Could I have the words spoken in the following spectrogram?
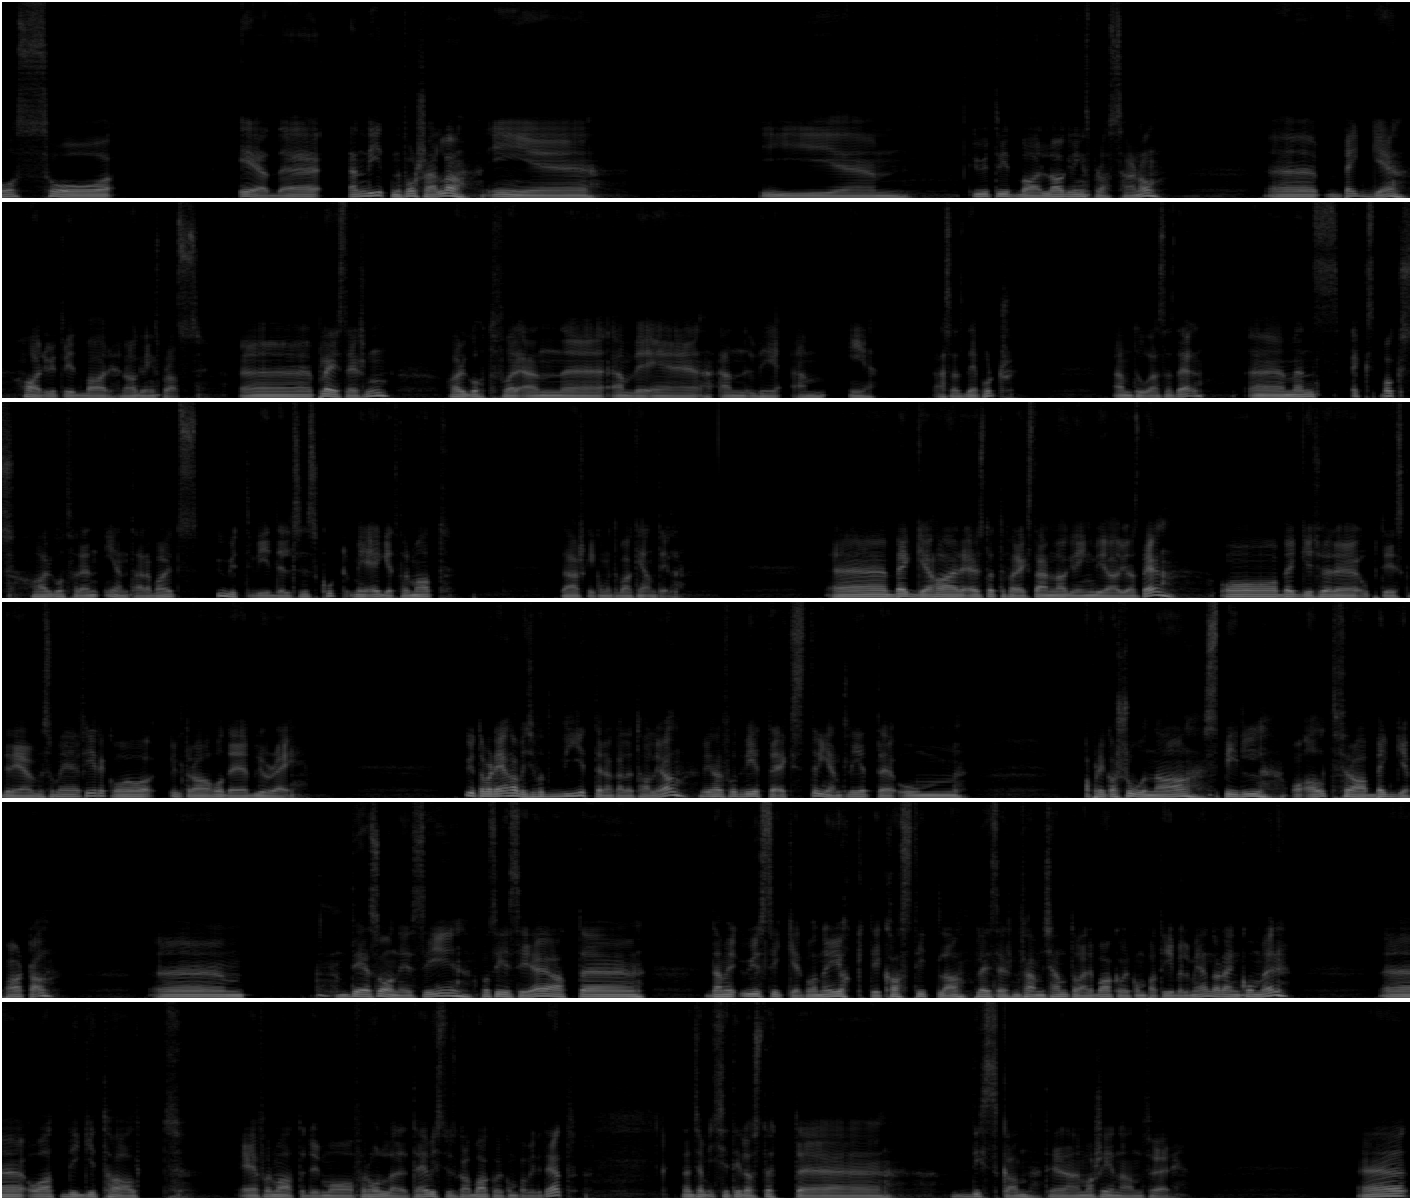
Og så er det en liten forskjell, da, i i um, utvidbar lagringsplass her nå. Uh, begge har utvidbar lagringsplass. Eh, PlayStation har gått for en MVE, NVMe SSD-port. M2 SSD. mens Xbox har gått for en 1 terabytes utvidelseskort med eget format. Det her skal jeg komme tilbake igjen til. Eh, begge har støtte for ekstern lagring via USB, og begge kjører optisk drev som er 4K Ultra HD Blu-ray. Utover det har vi ikke fått vite noen detaljer. Vi har fått vite ekstremt lite om applikasjoner, spill og alt fra begge parter. Uh, det Sony sier på sin side, er at uh, de er usikre på nøyaktig hvilke titler PlayStation 5 kommer til å være bakoverkompatibel med når den kommer, uh, og at digitalt er formatet du må forholde deg til hvis du skal ha bakoverkompatibilitet. Den kommer ikke til å støtte diskene til maskinene før. Eh,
